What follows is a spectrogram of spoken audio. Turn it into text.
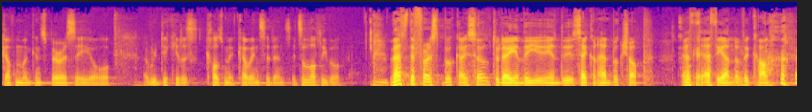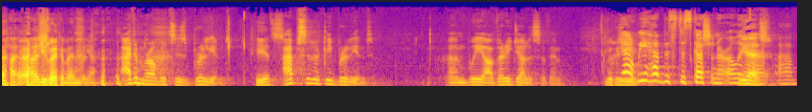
government conspiracy or a ridiculous cosmic coincidence. It's a lovely book. That's the first book I sold today in the in the second-hand bookshop at, Okay. at the end of the con. Highly Actually. recommended. Yeah. Adam Roberts is brilliant, He is. absolutely brilliant. And we are very jealous of him. Because Yeah, he, we had this discussion earlier. Yes. Um,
